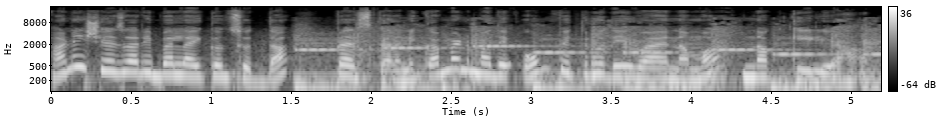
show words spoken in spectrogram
आणि शेजारी बेल ऐकूनसुद्धा प्रेस करा आणि कमेंटमध्ये ओम पितृदेवाय नम नक्की लिहा.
